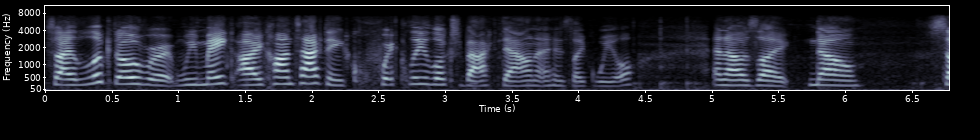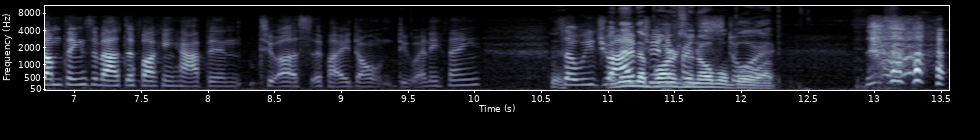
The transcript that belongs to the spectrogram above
So I looked over. It. We make eye contact, and he quickly looks back down at his like wheel, and I was like, "No, something's about to fucking happen to us if I don't do anything." So we drive and then the to a Barnes and different Noble blew store. up.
